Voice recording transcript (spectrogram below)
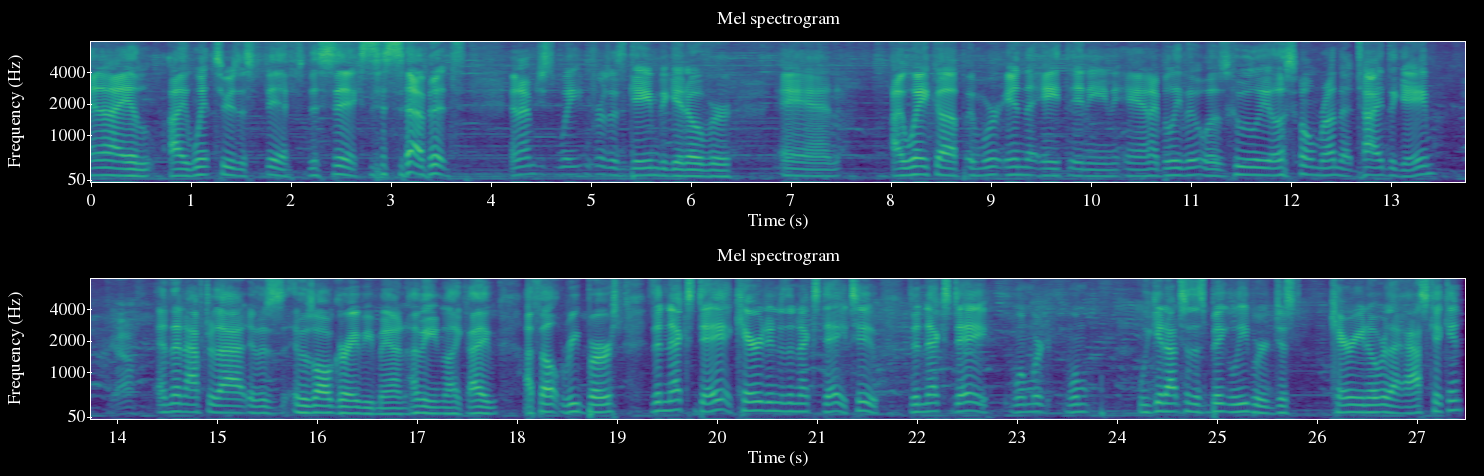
and I I went through the fifth, the sixth, the seventh, and I'm just waiting for this game to get over, and. I wake up and we're in the eighth inning, and I believe it was Julio's home run that tied the game. Yeah, and then after that it was it was all gravy man. I mean like i i felt rebirth the next day it carried into the next day too. The next day when we're when we get out to this big lead we're just carrying over that ass kicking.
